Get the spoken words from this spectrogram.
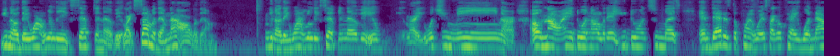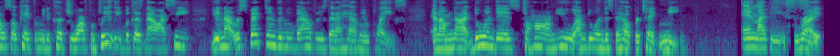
you know, they weren't really accepting of it. Like some of them, not all of them. You know, they weren't really accepting of it. it like what you mean or oh no, I ain't doing all of that. You doing too much. And that is the point where it's like, okay, well now it's okay for me to cut you off completely because now I see you're not respecting the new boundaries that I have in place. And I'm not doing this to harm you. I'm doing this to help protect me. and my peace, Right.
